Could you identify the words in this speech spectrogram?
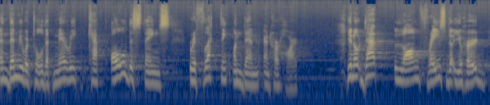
And then we were told that mary kept all these things reflecting on them and her heart. You know that long phrase that you heard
